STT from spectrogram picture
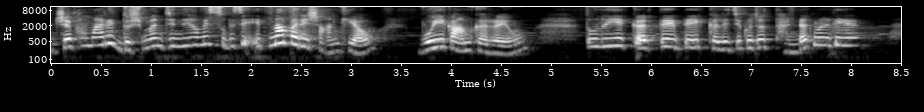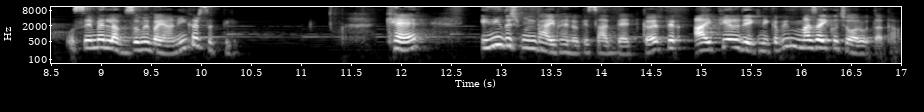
जब हमारे दुश्मन जिन्हें हमें सुबह से इतना परेशान किया हो, वो ये काम कर रहे हो तो उन्हें ये करते देख कलेजे को जो ठंडक मिलती है, उसे मैं लफ्ज़ों में बयान नहीं कर सकती। खैर इन्हीं दुश्मन भाई बहनों के साथ बैठकर फिर आईपीएल देखने का भी मज़ा ही कुछ और होता था।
